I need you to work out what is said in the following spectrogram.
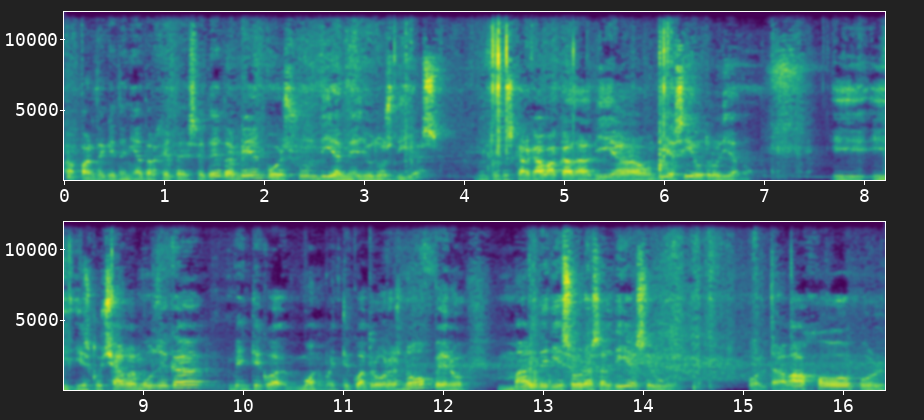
aparte que tenía tarjeta SD también, pues un día y medio, dos días. Entonces cargaba cada día, un día sí, otro día no y, escuchaba música 24, bueno, 24 horas no, pero más de 10 horas al día seguro. Por el trabajo, por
